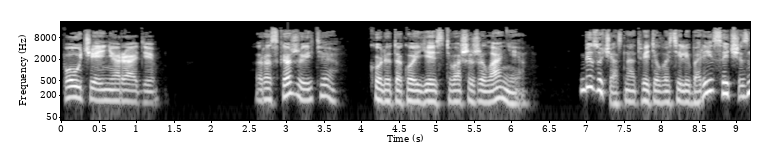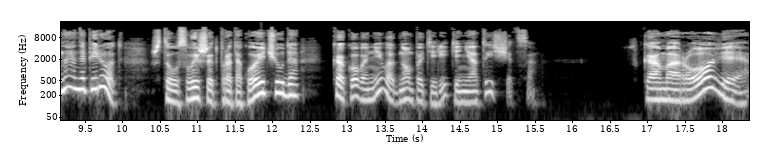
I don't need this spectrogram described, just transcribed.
поучения ради. Расскажите, коли такое есть ваше желание. Безучастно ответил Василий Борисович, зная наперед, что услышит про такое чудо, какого ни в одном потерике не отыщется. «В Комарове!»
